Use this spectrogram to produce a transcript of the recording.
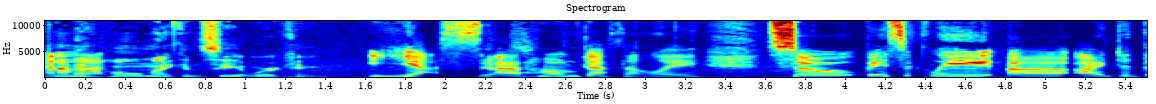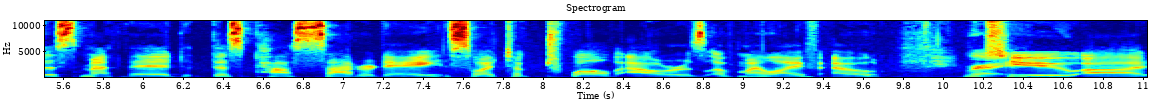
and I'm At not home, I can see it working. Yes, Yes. at home, definitely. So basically, uh, I did this method this past Saturday. So I took 12 hours of my life out Right. to uh,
